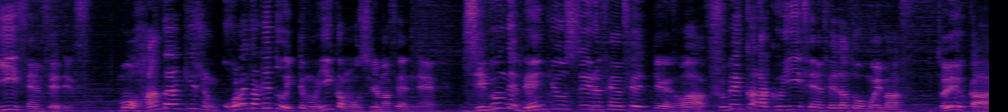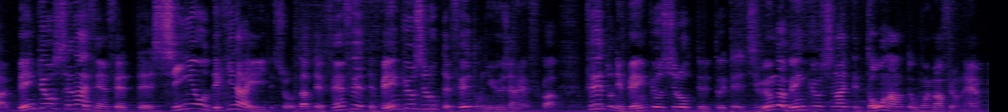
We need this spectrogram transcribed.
いい先生です。もう判断基準これだけと言ってもいいかもしれませんね。自分で勉強している先生っていうのはすべからくいい先生だと思います。というか勉強してない先生って信用できないでしょ。だって先生って勉強しろって生徒に言うじゃないですか。生徒に勉強しろって言っといて自分が勉強しないってどうなんて思いますよね。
